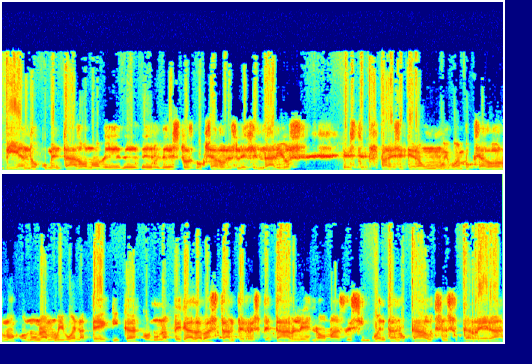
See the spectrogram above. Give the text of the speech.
bien documentado, ¿no? De, de, de, de estos boxeadores legendarios. Este, pues parece que era un muy buen boxeador, ¿no? Con una muy buena técnica, con una pegada bastante respetable, ¿no? Más de 50 knockouts en su carrera.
